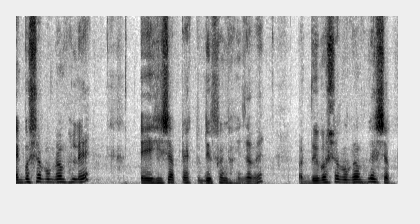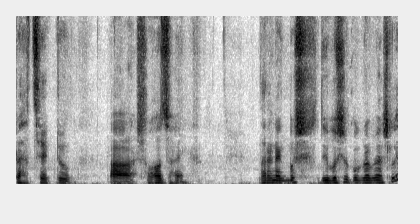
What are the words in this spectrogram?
এক বছর প্রোগ্রাম হলে এই হিসাবটা একটু ডিফারেন্ট হয়ে যাবে। বাট দুই বছর প্রোগ্রাম হলে হিসাবটা হচ্ছে একটু সহজ হয়। ধরেন এক বছর দুই বছর প্রোগ্রামে আসলে,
